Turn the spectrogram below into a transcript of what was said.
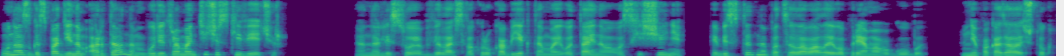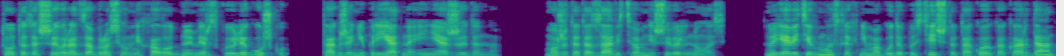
У нас с господином Арданом будет романтический вечер». Она лисой обвелась вокруг объекта моего тайного восхищения и бесстыдно поцеловала его прямо в губы. Мне показалось, что кто-то за шиворот забросил мне холодную мерзкую лягушку, так же неприятно и неожиданно. Может, эта зависть во мне шевельнулась. Но я ведь и в мыслях не могу допустить, что такой, как Ардан,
